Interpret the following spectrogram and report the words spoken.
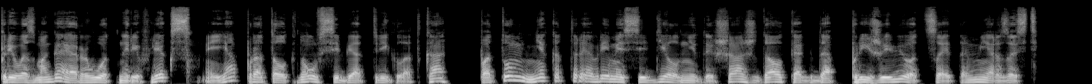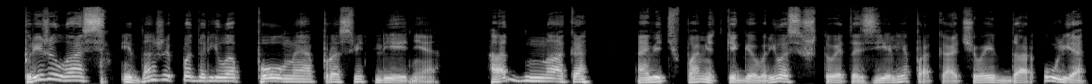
Превозмогая рвотный рефлекс, я протолкнул в себя три глотка, потом некоторое время сидел не дыша, ждал, когда приживется эта мерзость. Прижилась и даже подарила полное просветление. Однако, а ведь в памятке говорилось, что это зелье прокачивает дар улья.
